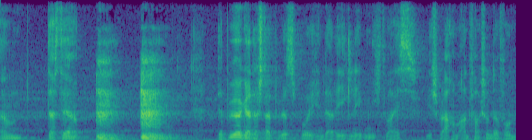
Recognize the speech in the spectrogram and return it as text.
ähm, dass der, der Bürger der Stadt Würzburg in der Regel eben nicht weiß, wir sprachen am Anfang schon davon,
